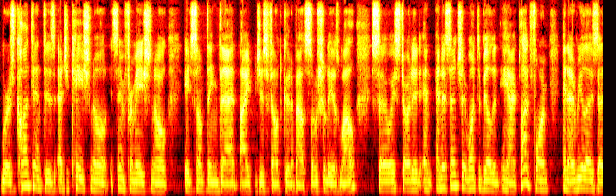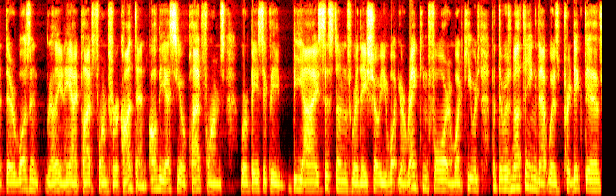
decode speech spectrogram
Whereas content is educational, it's informational, it's something that I just felt good about socially as well. So I started and, and essentially want to build an AI platform. And I realized that there wasn't really an AI platform for content. All the SEO platforms were basically BI systems where they show you what you're ranking for and what keywords, but there was nothing that was predictive,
